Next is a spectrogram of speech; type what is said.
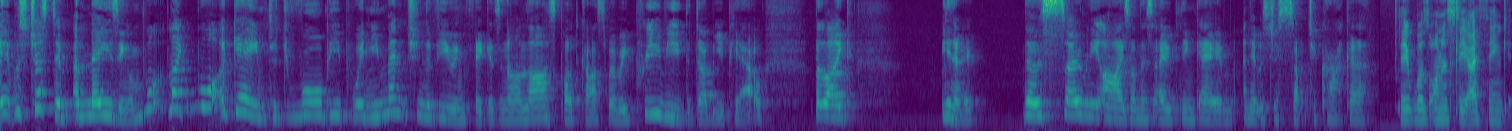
it was just amazing and what like what a game to draw people in. You mentioned the viewing figures in our last podcast where we previewed the WPL. But like you know, there was so many eyes on this opening game and it was just such a cracker. It was honestly, I think,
